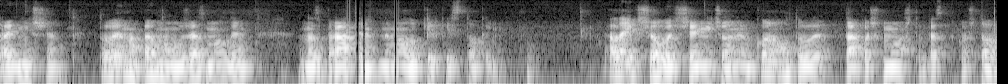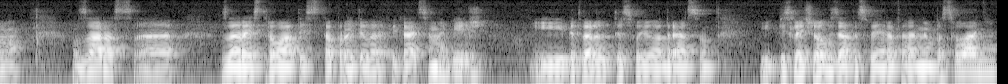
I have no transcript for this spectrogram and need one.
раніше, то ви, напевно, вже змогли назбирати немалу кількість токенів. Але якщо ви ще нічого не виконували, то ви також можете безкоштовно зараз е, зареєструватись та пройти верифікацію на біржі і підтвердити свою адресу. І після чого взяти своє реферальне посилання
